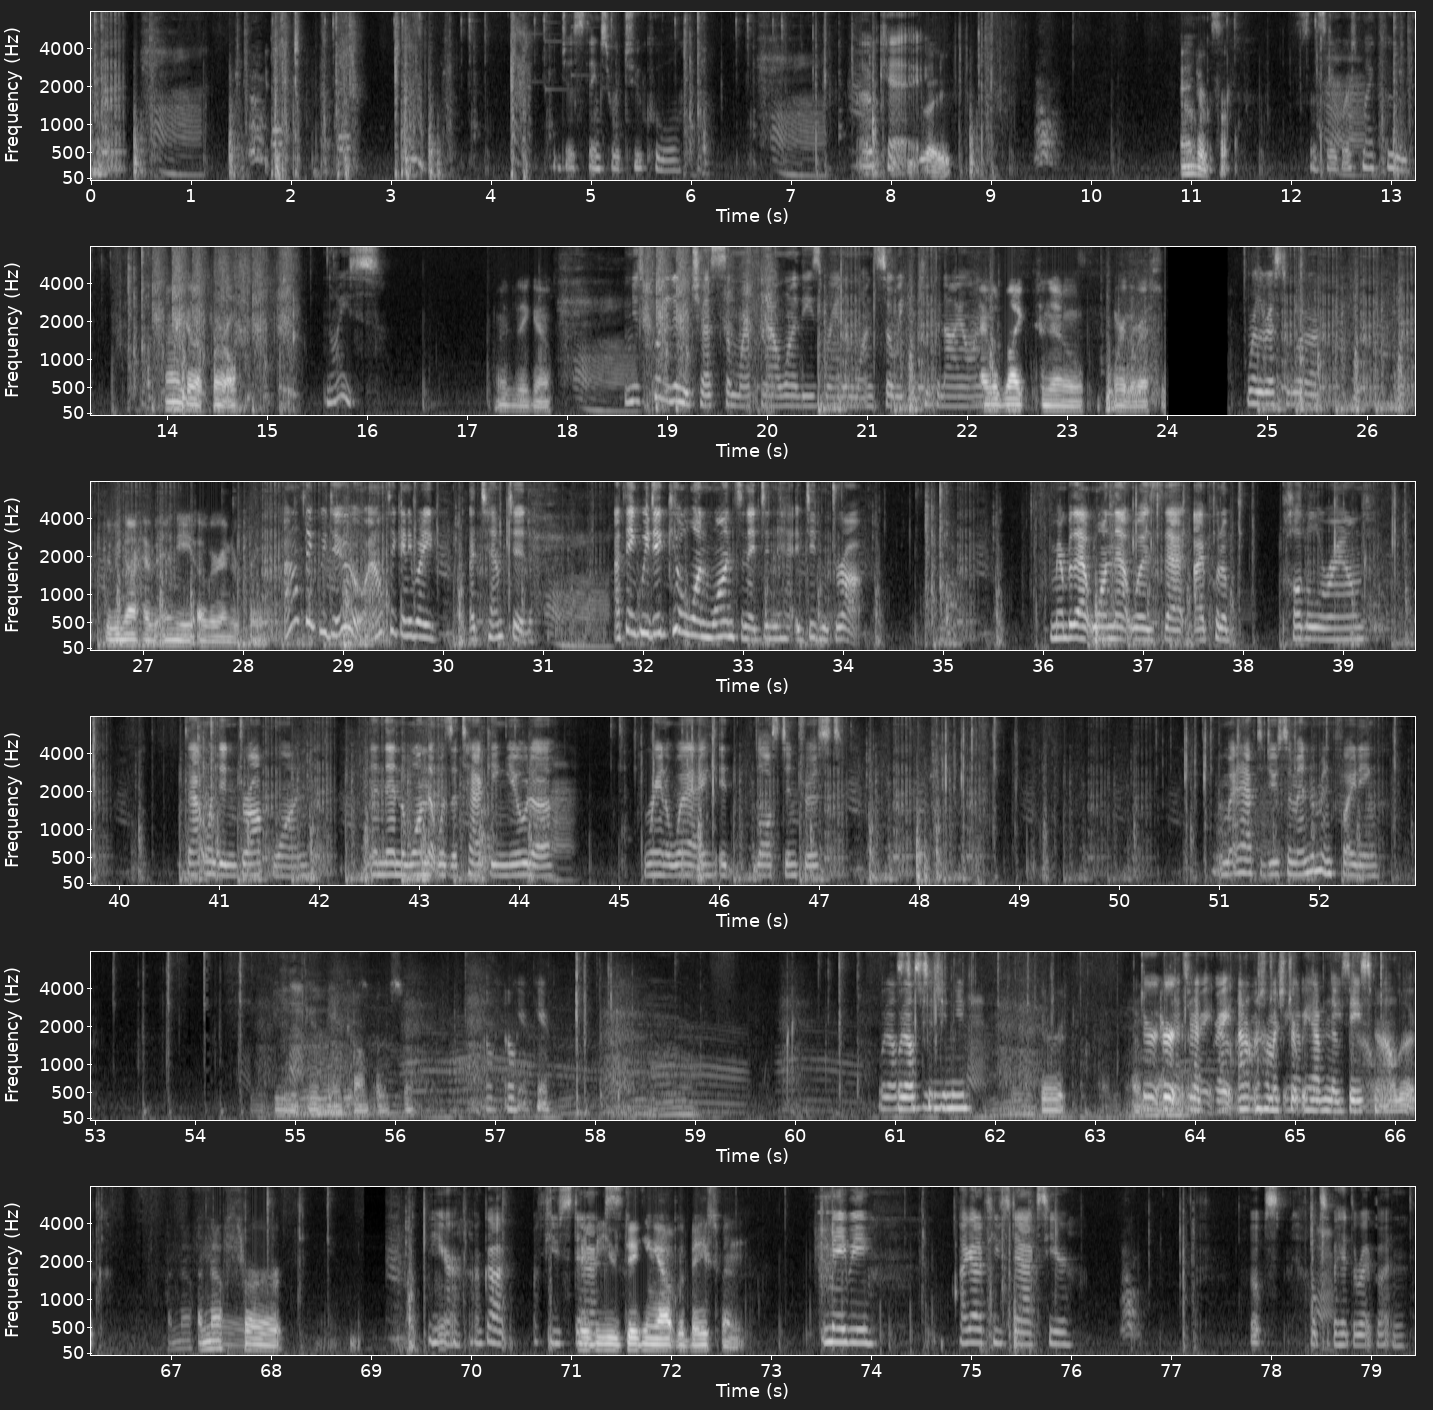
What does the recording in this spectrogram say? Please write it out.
He just thinks we're too cool. Okay. Right. Oh, and Oh, a was- pearl. So say, where's my food? I got a pearl. Nice. Where did they go? And just put it in the chest somewhere for now, one of these random ones, so we can keep an eye on I would like to know where the rest of Where the rest of what are. Do we not have any other ender pearls? I don't think we do. I don't think anybody attempted. I think we did kill one once and it didn't ha- it didn't drop. Remember that one that was that I put a puddle around? That one didn't drop one. And then the one that was attacking Yoda ran away. It lost interest. We might have to do some Enderman fighting. You didn't give me a composter. Oh, oh here, here. What else, did, you need? Dirt. Okay. Dirt, Dirt, that's that's right. right. I don't know how much dirt we have in the basement. I'll look. Enough, enough for Here, I've got a few stacks. maybe you digging out the basement. Maybe. I got a few stacks here. Oops. Helps if I hit the right button.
